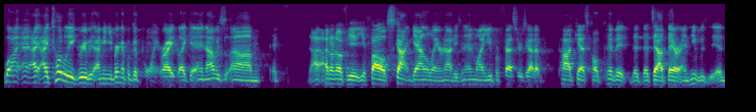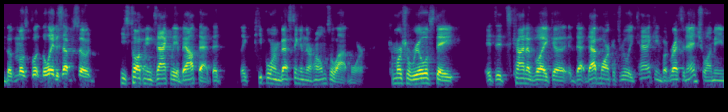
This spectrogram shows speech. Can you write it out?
Well, I, I, I, totally agree with. I mean, you bring up a good point, right? Like, and I was, um, if I, I don't know if you, you follow Scott Galloway or not. He's an NYU professor. He's got a podcast called Pivot that, that's out there, and he was the most the latest episode. He's talking exactly about that. That like people are investing in their homes a lot more. Commercial real estate, it, it's kind of like a, that that market's really tanking. But residential, I mean,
